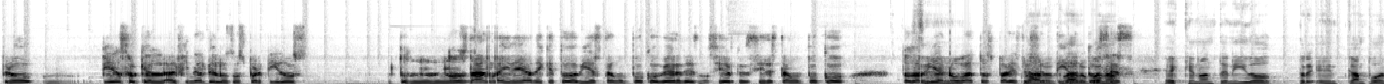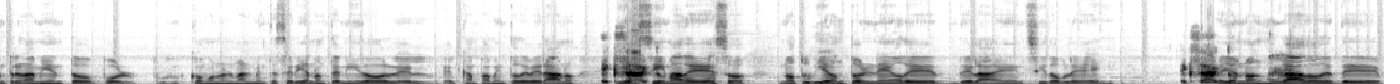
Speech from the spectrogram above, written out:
pero mm, pienso que al, final de los dos partidos nos dan la idea de que todavía están un poco verdes, ¿no es cierto? Es decir, están un poco todavía novatos para este sentido. Entonces, es que no han tenido en campo de entrenamiento por como normalmente sería, no han tenido el, el campamento de verano. Y encima de eso, no tuvieron torneo de, la NCAA. Exacto. Ellos no han jugado desde,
